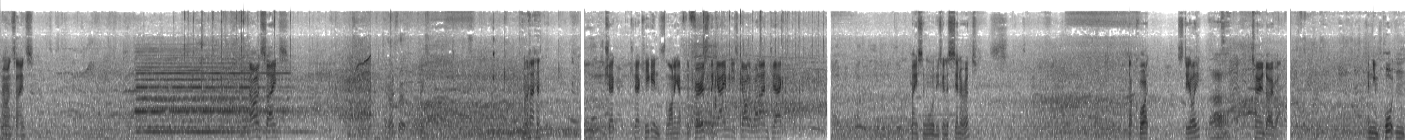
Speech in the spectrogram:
Come on, Saints. Come on, Saints. Come on, Saints. Jack, Jack Higgins lining up for the first of the game, and he's got it. Well done, Jack. Mason Wood, he's going to centre it. Not quite. Steely. Turned over. An important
